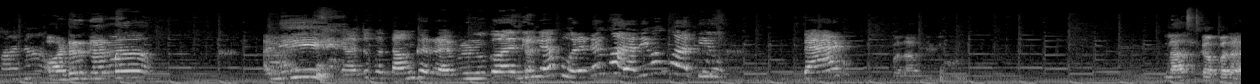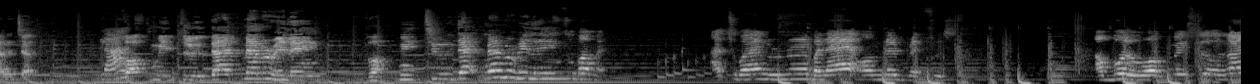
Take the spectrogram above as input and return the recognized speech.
खाना ऑर्डर करना। अनी। क्या तो बताऊँ कर रहा है ब्रूनो को नहीं मैं पूरे टाइम खाना नहीं मंगवाती हूँ। बैड बनाती हूँ। लास्ट का बना दे चल last Walk me through that memory lane. Walk me through that memory lane. सुबह में। आज सुबह में ब्रूनो ने बनाया ऑमलेट ब्रेकफास्ट अब बोल वॉक में सोना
